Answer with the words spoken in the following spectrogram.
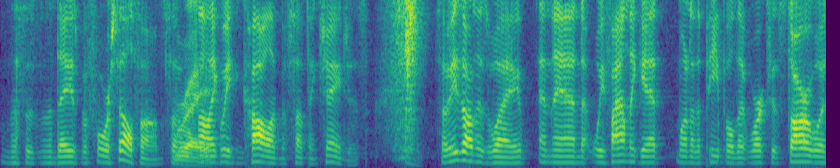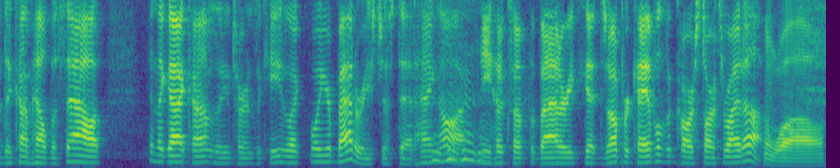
And this is in the days before cell phones, so it's Right. not like we can call him if something changes. So he's on his way, and then we finally get one of the people that works at Starwood to come help us out. And the guy comes and he turns the key. He's like, "Well, your battery's just dead. Hang on." he hooks up the battery, get jumper cables. The car starts right up. Wow.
